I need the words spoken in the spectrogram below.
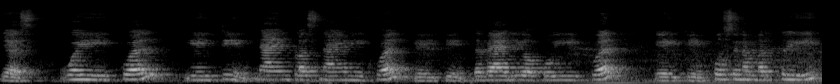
Yes. y equal 18. 9 plus 9 equal 18. The value of y equal 18. Question number 3.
